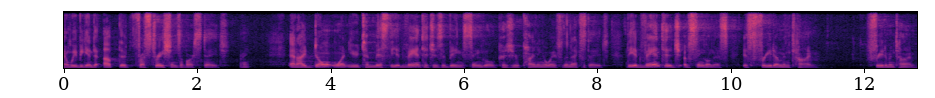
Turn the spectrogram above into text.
and we begin to up the frustrations of our stage, right? And I don't want you to miss the advantages of being single because you're pining away for the next stage. The advantage of singleness is freedom and time. Freedom and time.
